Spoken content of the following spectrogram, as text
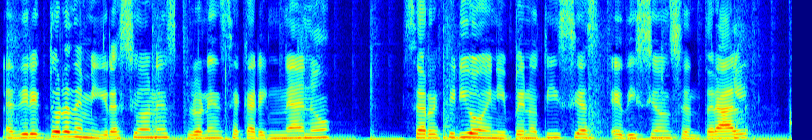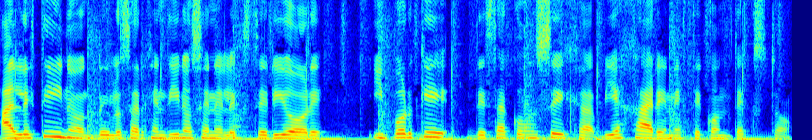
La directora de Migraciones, Florencia Carignano, se refirió en IP Noticias, edición central, al destino de los argentinos en el exterior y por qué desaconseja viajar en este contexto.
